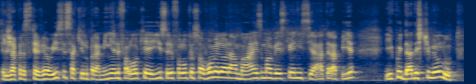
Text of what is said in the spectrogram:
ele já prescreveu isso, isso, aquilo para mim, ele falou que é isso, ele falou que eu só vou melhorar mais uma vez que eu iniciar a terapia e cuidar deste meu luto.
